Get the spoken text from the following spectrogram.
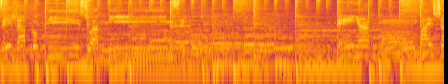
Seja propício a mim, compaixão.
